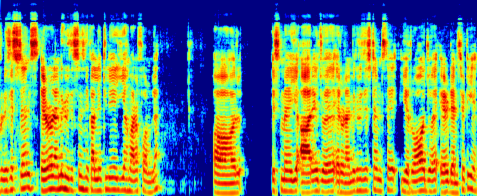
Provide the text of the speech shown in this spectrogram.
रेजिस्टेंस एरोडायनेमिक रेजिस्टेंस निकालने के लिए ये हमारा फॉर्मूला और इसमें ये आर ए जो है एरोडायनेमिक रेजिस्टेंस है, ये रॉ जो है एयर डेंसिटी है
